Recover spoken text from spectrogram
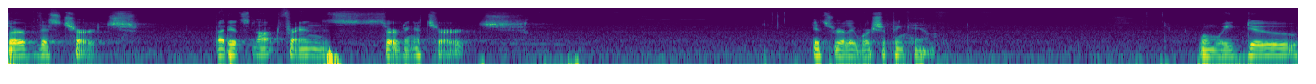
Serve this church, but it's not friends serving a church, it's really worshiping Him. When we do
